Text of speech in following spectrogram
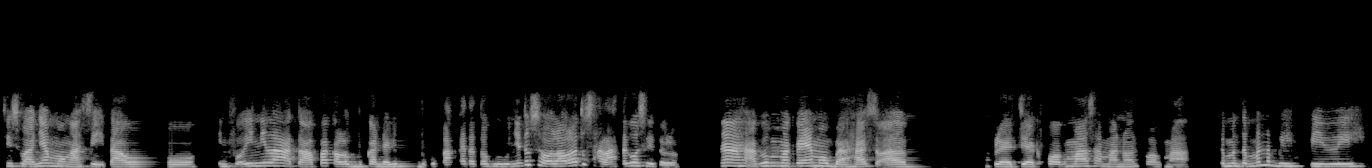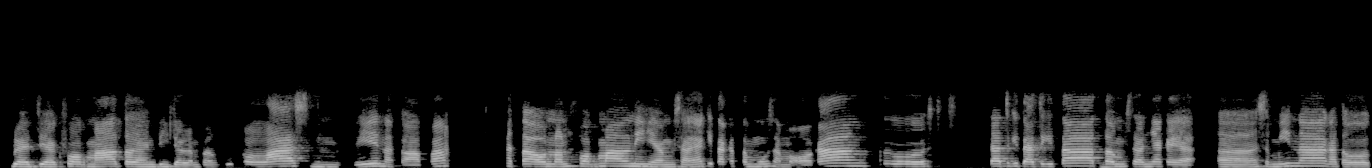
siswanya mau ngasih tahu info inilah atau apa kalau bukan dari buku paket atau gurunya tuh seolah-olah tuh salah terus gitu loh. Nah aku makanya mau bahas soal belajar formal sama non formal teman-teman lebih pilih belajar formal atau yang di dalam bangku kelas dengerin atau apa atau non formal nih ya. Misalnya kita ketemu sama orang terus kita cerita-cerita atau misalnya kayak eh, seminar atau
